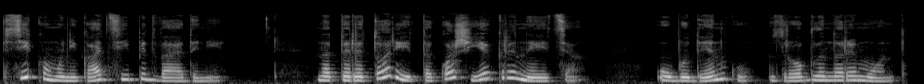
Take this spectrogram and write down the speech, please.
Всі комунікації підведені. На території також є криниця. У будинку зроблено ремонт.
